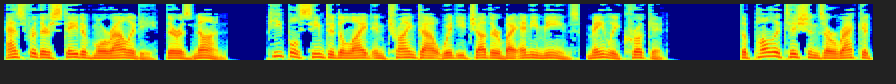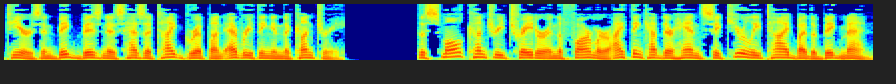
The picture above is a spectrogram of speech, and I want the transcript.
As for their state of morality, there is none. People seem to delight in trying to outwit each other by any means, mainly crooked. The politicians are racketeers and big business has a tight grip on everything in the country. The small country trader and the farmer I think have their hands securely tied by the big men.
